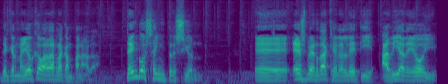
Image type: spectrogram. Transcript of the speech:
de que el Mallorca va a dar la campanada. Tengo esa impresión. Eh, es verdad que el Atleti a día de hoy,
